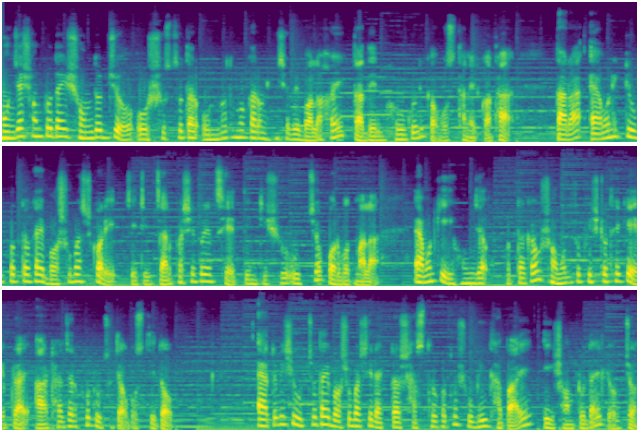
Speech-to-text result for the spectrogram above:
হুঞ্জা সম্প্রদায়ের সৌন্দর্য ও সুস্থতার অন্যতম কারণ হিসেবে বলা হয় তাদের ভৌগোলিক অবস্থানের কথা। তারা এমন একটি উপত্যকায় বসবাস করে, যেটির চারপাশে রয়েছে তিনটি সুউচ্চ পর্বতমালা। এমনকি হুঞ্জা উপত্যকাও সমুদ্রপৃষ্ঠ থেকে প্রায় আট হাজার ফুট উঁচুতে অবস্থিত। এত বেশি উচ্চতায় বসবাসের একটা স্বাস্থ্যগত সুবিধা পায় এই সম্প্রদায়ের লোকজন।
